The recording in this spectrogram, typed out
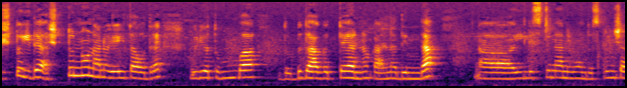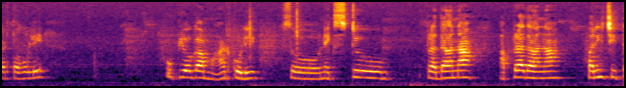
ಎಷ್ಟು ಇದೆ ಅಷ್ಟನ್ನು ನಾನು ಹೇಳ್ತಾ ಹೋದರೆ ವಿಡಿಯೋ ತುಂಬ ದೊಡ್ಡದಾಗುತ್ತೆ ಅನ್ನೋ ಕಾರಣದಿಂದ ಈ ಲಿಸ್ಟನ್ನ ನೀವು ಒಂದು ಸ್ಕ್ರೀನ್ಶಾಟ್ ತಗೊಳ್ಳಿ. ಉಪಯೋಗ ಮಾಡ್ಕೊಳ್ಳಿ. ಸೊ ನೆಕ್ಸ್ಟು ಪ್ರಧಾನ, ಅಪ್ರಧಾನ, ಪರಿಚಿತ,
